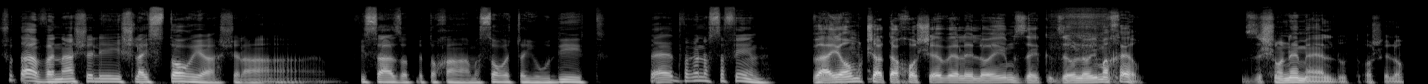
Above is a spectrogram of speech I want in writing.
פשוט ההבנה שלי של ההיסטוריה של התפיסה הזאת בתוך המסורת היהודית, ודברים נוספים. והיום כשאתה חושב על אלוהים, זה, זה אלוהים אחר. זה שונה מהילדות, או שלא.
